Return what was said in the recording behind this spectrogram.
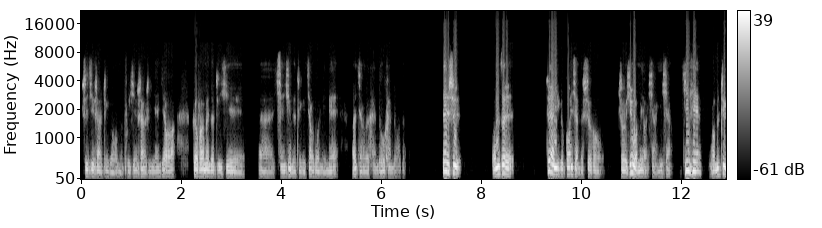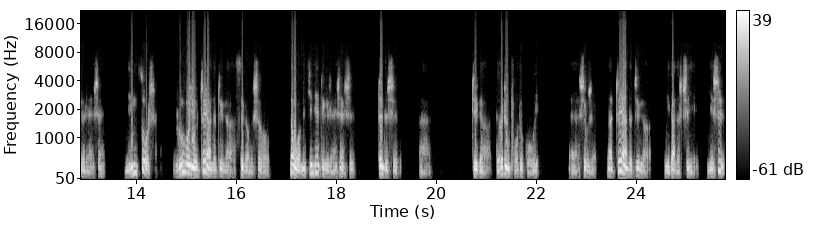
实际上这个我们普贤上师研究啊，各方面的这些呃前行的这个教导里面啊讲了很多很多的。但是我们在这样一个观想的时候，首先我们要想一想，今天我们这个人生能做什么？如果有这样的这个思考的时候。那我们今天这个人生是，真的是，呃，这个得正佛的果位，呃，是不是？那这样的这个伟大的事业，也是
